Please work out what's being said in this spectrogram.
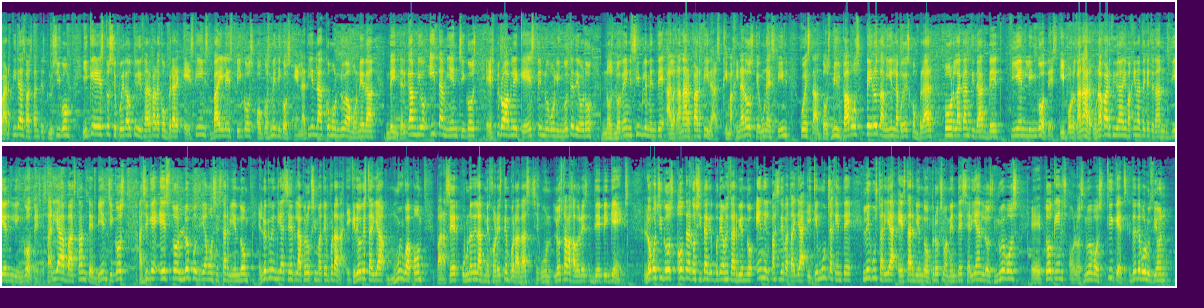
bastante exclusivo y que esto se pueda utilizar para comprar skins, bailes, picos o cosméticos en la tienda como nueva moneda de intercambio y también chicos es probable que este nuevo lingote de oro nos lo den simplemente al ganar partidas. Imaginaros que una skin cuesta 2000 pavos pero también la puedes comprar por la cantidad de 100 lingotes y por ganar una partida imagínate que te dan 10 lingotes. Estaría bastante bien chicos así que esto lo podríamos estar viendo en lo que vendría a ser la próxima temporada y creo que estaría muy guapo para ser una de las mejores temporadas según los trabajadores de Epic Games. Luego chicos, otra cosita que podríamos estar viendo en el pase de batalla y que mucha gente le gustaría estar viendo próximamente serían los nuevos eh, tokens o los nuevos tickets de devolución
